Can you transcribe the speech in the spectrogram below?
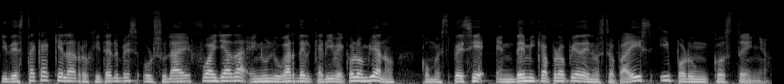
y destaca que la Rugitermes ursulae fue hallada en un lugar del Caribe colombiano como especie endémica propia de nuestro país y por un costeño.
